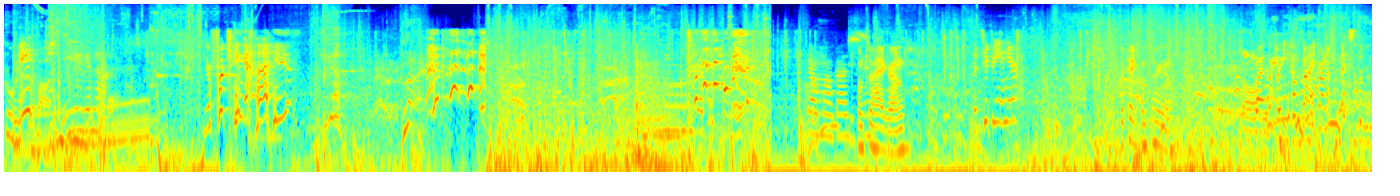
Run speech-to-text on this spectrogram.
Score healing enough. Your fucking eyes! Going well, guys. Come to high ground. They're TPing here. It's okay, come to high ground. What do you mean come to high ground? I'm next to them.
